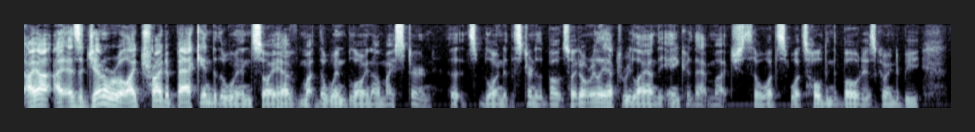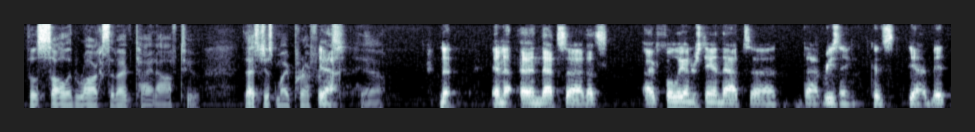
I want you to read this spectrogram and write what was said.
I, I, as a general rule, I try to back into the wind, so I have my, the wind blowing on my stern. Uh, It's blowing at the stern of the boat, so I don't really have to rely on the anchor that much. So what's what's holding the boat is going to be those solid rocks that I've tied off to. That's just my preference. Yeah. No, and and that's uh, that's I fully understand that uh, that reasoning because yeah, it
